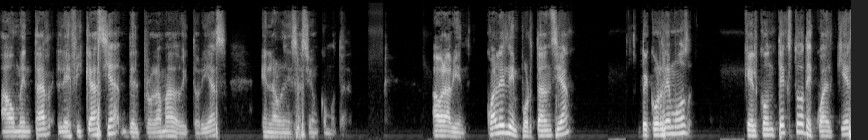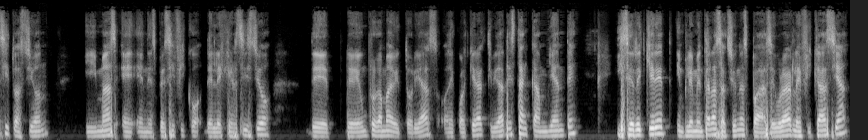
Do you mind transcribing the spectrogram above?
a aumentar la eficacia del programa de auditorías en la organización como tal. Ahora bien, ¿cuál es la importancia? Recordemos que el contexto de cualquier situación y más en, específico del ejercicio de, de, un programa de auditorías o de cualquier actividad es tan cambiante y se requiere implementar las acciones para asegurar la eficacia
